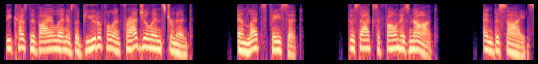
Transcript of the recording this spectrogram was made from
Because the violin is a beautiful and fragile instrument. And let's face it, the saxophone is not. And besides,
